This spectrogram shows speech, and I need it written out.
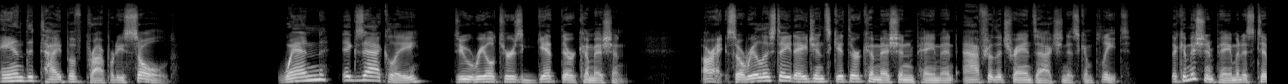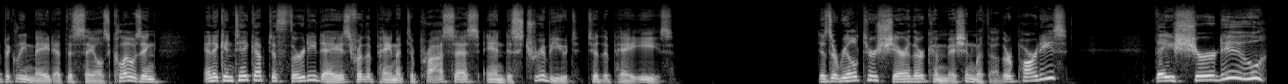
and the type of property sold. When exactly do realtors get their commission? All right, so real estate agents get their commission payment after the transaction is complete. The commission payment is typically made at the sales closing, and it can take up to 30 days for the payment to process and distribute to the payees. Does a realtor share their commission with other parties? They sure do.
